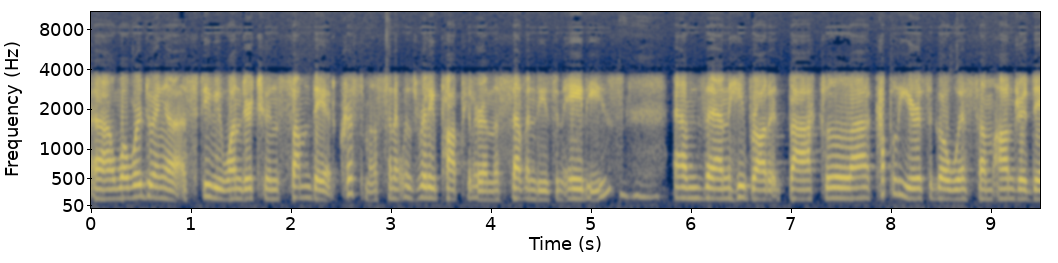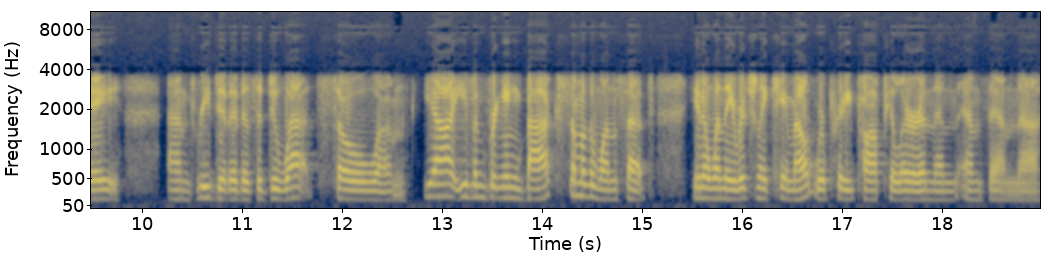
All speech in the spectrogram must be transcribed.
uh, well, we're doing a, a Stevie Wonder tune someday at Christmas, and it was really popular in the 70s and 80s, mm-hmm. and then he brought it back a couple of years ago with um, Andra Day and redid it as a duet. So um, yeah, even bringing back some of the ones that you know when they originally came out were pretty popular, and then and then uh,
